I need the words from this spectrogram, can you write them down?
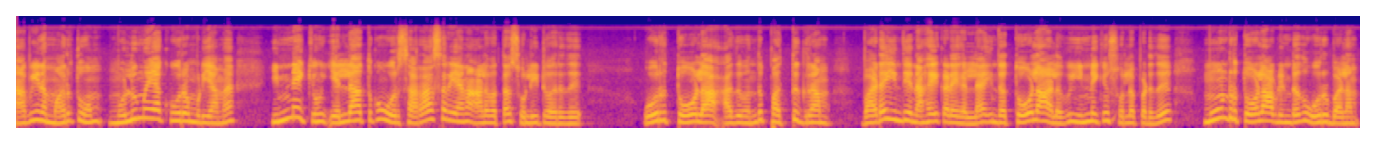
நவீன மருத்துவம் முழுமையாக கூற முடியாமல் இன்றைக்கும் எல்லாத்துக்கும் ஒரு சராசரியான அளவைத்தான் சொல்லிட்டு வருது. ஒரு தோலா அது வந்து பத்து கிராம். வட இந்திய நகை கடைகளில் இந்த தோலா அளவு இன்றைக்கும் சொல்லப்படுது. மூன்று தோலா அப்படின்றது ஒரு பலம்.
